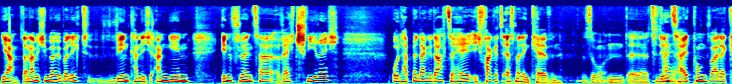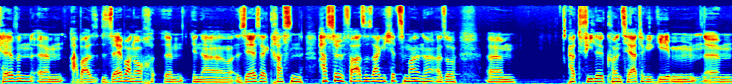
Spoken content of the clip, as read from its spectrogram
ja, dann habe ich mir überlegt, wen kann ich angehen? Influencer recht schwierig und habe mir dann gedacht, so hey, ich frage jetzt erstmal den Kelvin. So, und äh, zu dem ah, ja. Zeitpunkt war der Kelvin ähm, aber selber noch ähm, in einer sehr, sehr krassen Hustle-Phase, sage ich jetzt mal. Ne? Also ähm, hat viele Konzerte gegeben, ähm,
